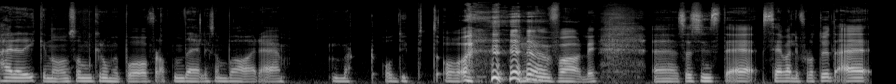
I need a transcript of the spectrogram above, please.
her er det ikke noe som krummer på overflaten, det er liksom bare mørkt og dypt og farlig. Eh, så jeg syns det ser veldig flott ut. Jeg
